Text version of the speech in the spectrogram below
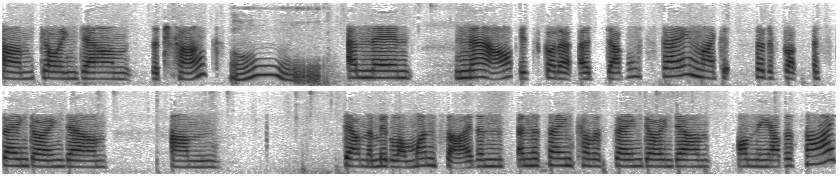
um, going down the trunk. Oh. And then now it's got a, a double stain, like it's sort of got a stain going down um, down the middle on one side and, and the same colour stain going down on the other side.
